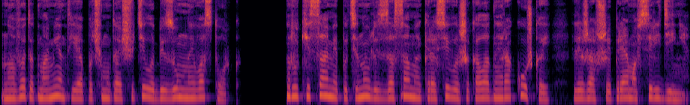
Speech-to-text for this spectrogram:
но в этот момент я почему-то ощутила безумный восторг. Руки сами потянулись за самой красивой шоколадной ракушкой, лежавшей прямо в середине.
